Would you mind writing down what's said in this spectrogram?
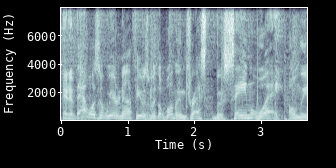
And if that wasn't weird enough, he was with a woman dressed the same way, only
